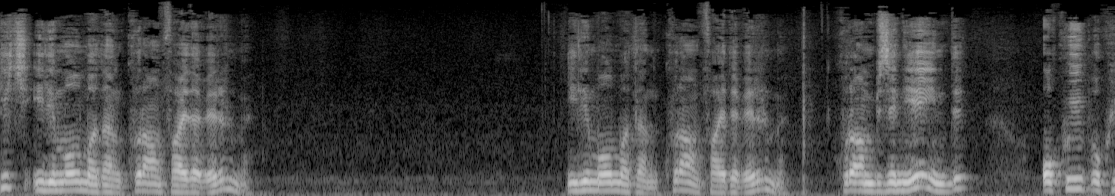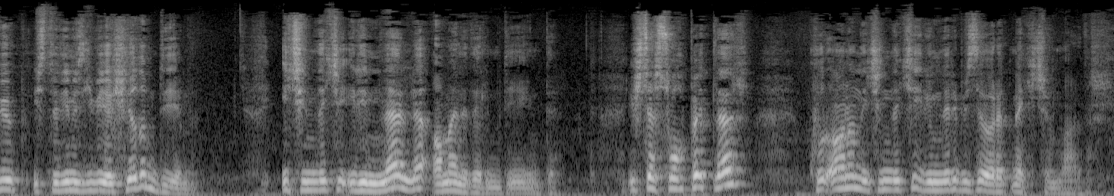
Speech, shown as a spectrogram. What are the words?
Hiç ilim olmadan Kur'an fayda verir mi? İlim olmadan Kur'an fayda verir mi? Kur'an bize niye indi? Okuyup okuyup istediğimiz gibi yaşayalım diye mi? İçindeki ilimlerle amel edelim diye indi. İşte sohbetler Kur'an'ın içindeki ilimleri bize öğretmek için vardır.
